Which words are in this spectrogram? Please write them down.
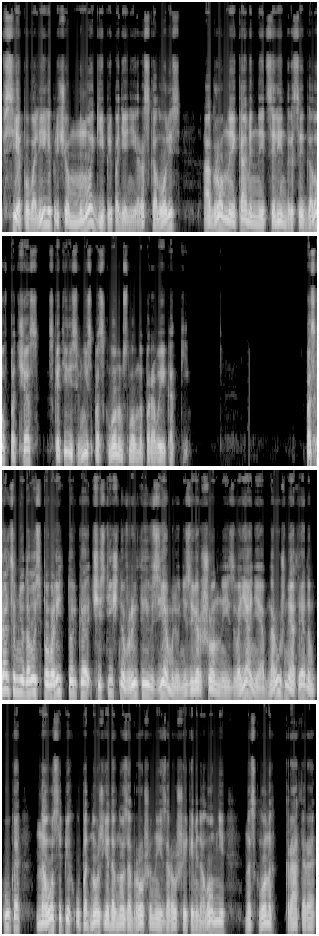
все повалили, причем многие при падении раскололись, а огромные каменные цилиндры с их голов подчас скатились вниз по склонам, словно паровые катки. Пасхальцам не удалось повалить только частично врытые в землю незавершенные изваяния, обнаруженные отрядом Кука на осыпях у подножья давно заброшенной и заросшей каменоломни на склонах кратера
